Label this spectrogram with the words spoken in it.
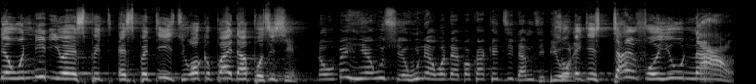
they will need your expertise to occupy that position. So it is time for you now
